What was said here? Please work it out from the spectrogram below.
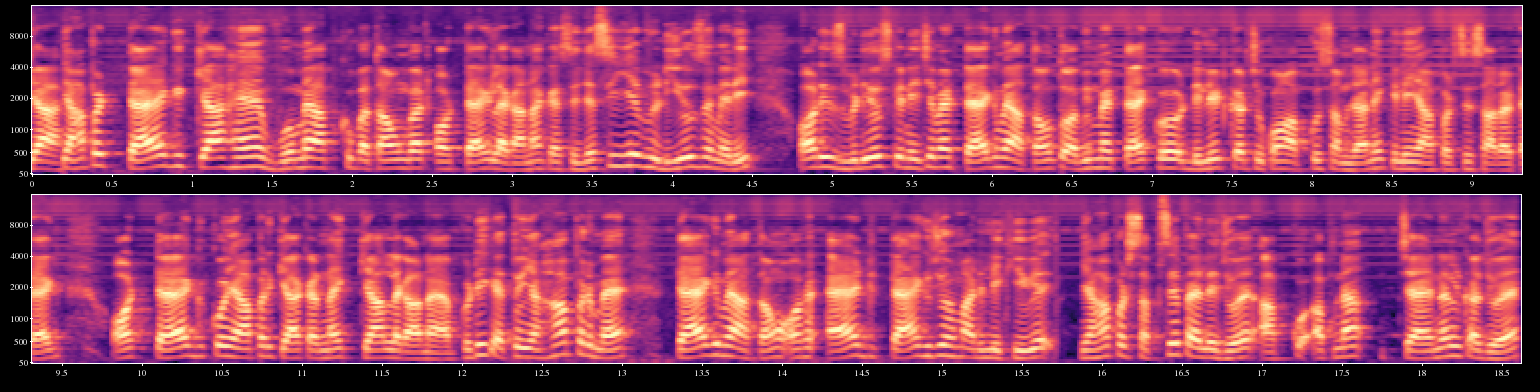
क्या यहाँ पर टैग क्या है, वो मैं आपको बताऊँगा और टैग लगाना कैसे। जैसे ये वीडियोज़ है मेरी, और इस वीडियोज़ के नीचे मैं टैग में आता हूँ तो अभी मैं टैग को डिलीट कर चुका हूँ आपको समझाने के लिए यहाँ पर से सारा टैग और टैग को यहाँ पर क्या करना है, क्या लगाना है आपको, ठीक है? तो यहाँ पर मैं टैग में आता हूँ और एड टैग जो हमारी लिखी हुई है, यहाँ पर सबसे पहले जो है, आपको अपना चैनल का जो है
